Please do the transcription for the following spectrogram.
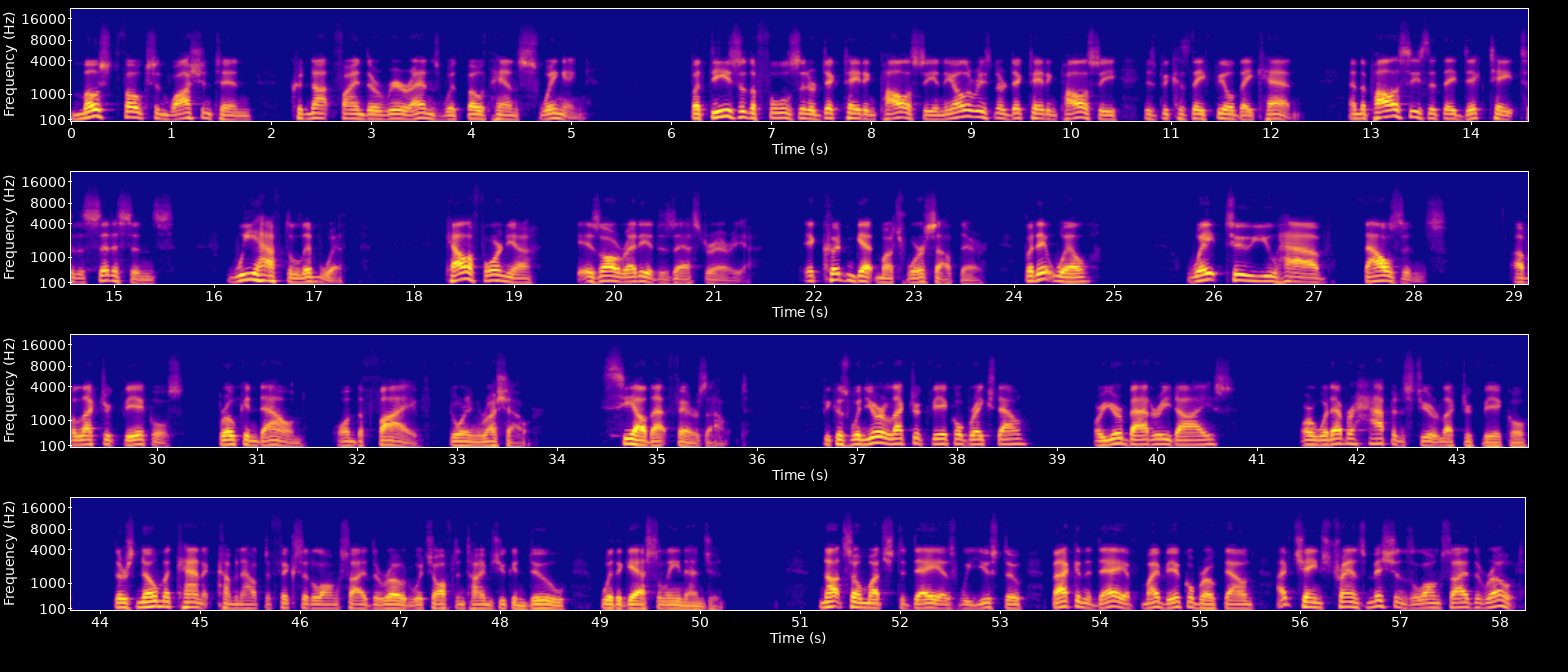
Most folks in Washington could not find their rear ends with both hands swinging. But these are the fools that are dictating policy. And the only reason they're dictating policy is because they feel they can. And the policies that they dictate to the citizens, we have to live with. California is already a disaster area. It couldn't get much worse out there, but it will. Wait till you have thousands of electric vehicles broken down on the five during rush hour. See how that fares out. Because when your electric vehicle breaks down, or your battery dies, or whatever happens to your electric vehicle, there's no mechanic coming out to fix it alongside the road, which oftentimes you can do with a gasoline engine. Not so much today as we used to. Back in the day, if my vehicle broke down, I've changed transmissions alongside the road.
